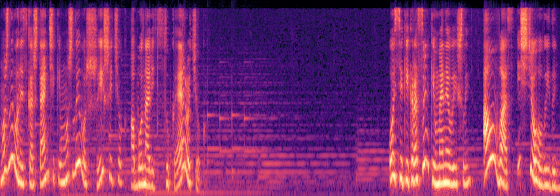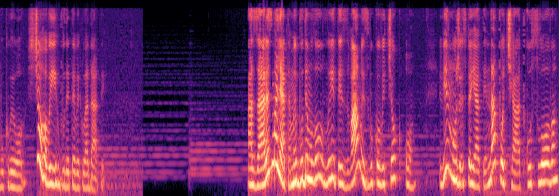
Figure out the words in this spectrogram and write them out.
Можливо, не з каштанчиків, можливо, шишечок або навіть з цукерочок. Ось які красуньки в мене вийшли. А у вас із чого вийдуть букви О? З чого ви їх будете викладати? А зараз, малята, ми будемо ловити з вами звуковичок О. Він може стояти на початку слова,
